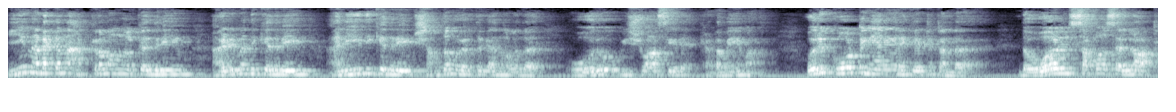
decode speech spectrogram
ഈ നടക്കുന്ന അക്രമങ്ങൾക്കെതിരെയും അഴിമതിക്കെതിരെയും അനീതിക്കെതിരെയും ശബ്ദമുയർത്തുക എന്നുള്ളത് ഓരോ വിശ്വാസിയുടെ കടമയുമാണ്. ഒരു കോട്ട് ഞാനിങ്ങനെ കേട്ടിട്ടുണ്ട്. The world suffers a lot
